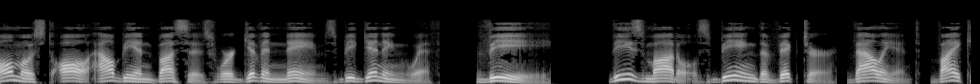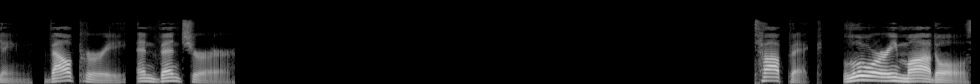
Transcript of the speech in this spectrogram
Almost all Albion buses were given names beginning with V. These models being the Victor, Valiant, Viking, Valkyrie, and Venturer. Topic: Lorry models.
